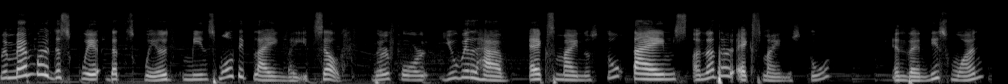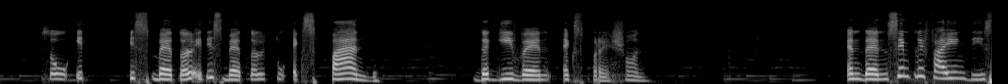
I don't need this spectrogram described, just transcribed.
Remember the square that squared means multiplying by itself. Therefore, you will have x minus 2 times another x minus 2 and then this one. So it is better, it is better to expand the given expression. And then simplifying this,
